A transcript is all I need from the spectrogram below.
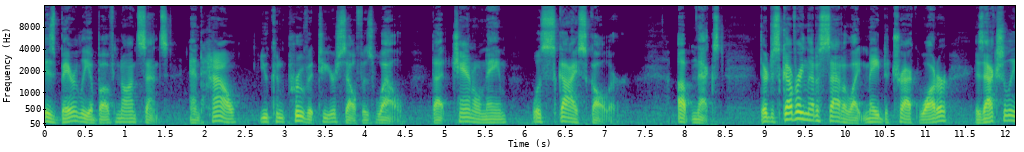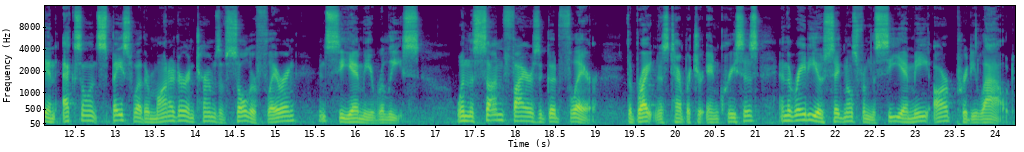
is barely above nonsense, and how you can prove it to yourself as well. That channel name was Sky Scholar. Up next, they're discovering that a satellite made to track water is actually an excellent space weather monitor in terms of solar flaring and CME release. When the sun fires a good flare, the brightness temperature increases, and the radio signals from the CME are pretty loud.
